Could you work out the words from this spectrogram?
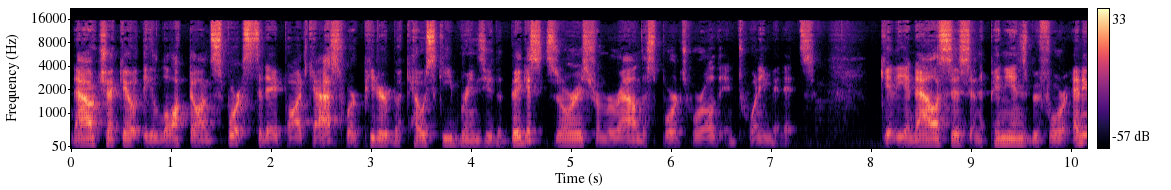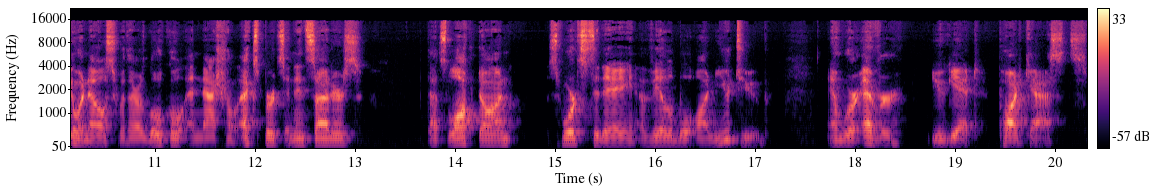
Now, check out the Locked On Sports Today podcast, where Peter Bukowski brings you the biggest stories from around the sports world in 20 minutes. Get the analysis and opinions before anyone else with our local and national experts and insiders. That's Locked On Sports Today, available on YouTube and wherever you get podcasts.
